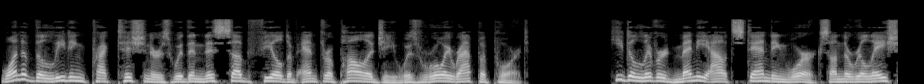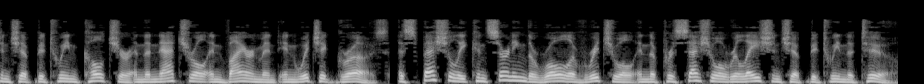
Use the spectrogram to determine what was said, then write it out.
One of the leading practitioners within this sub-field of anthropology was Roy Rappaport. He delivered many outstanding works on the relationship between culture and the natural environment in which it grows, especially concerning the role of ritual in the processual relationship between the two.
